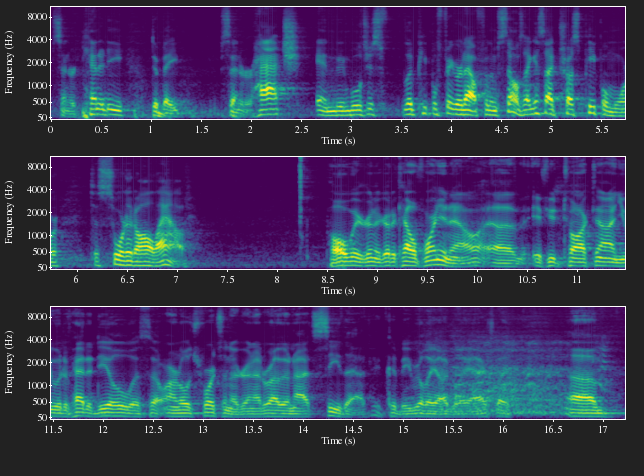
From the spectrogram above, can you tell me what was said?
Senator Kennedy debate Senator Hatch, and then we'll just let people figure it out for themselves. I guess I trust people more to sort it all out. Paul, we're going to go to California now. Uh, if you'd talked on, you would have had to deal with uh, Arnold Schwarzenegger, and I'd rather not see that. It could be really ugly, actually. Um,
